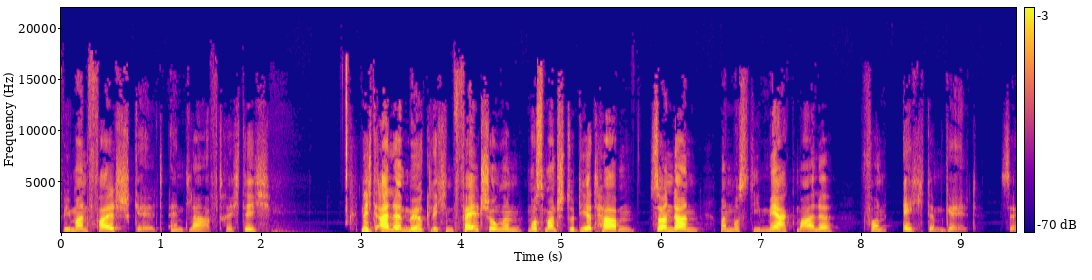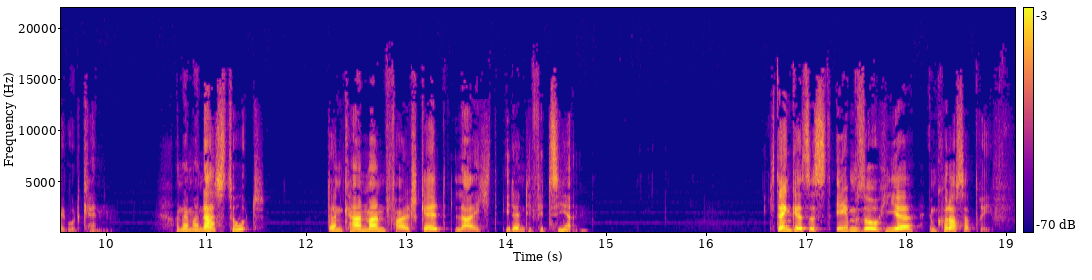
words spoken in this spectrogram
wie man Falschgeld entlarvt, richtig? Nicht alle möglichen Fälschungen muss man studiert haben, sondern man muss die Merkmale von echtem Geld sehr gut kennen. Und wenn man das tut, dann kann man Falschgeld leicht identifizieren. Ich denke, es ist ebenso hier im Kolosserbrief.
